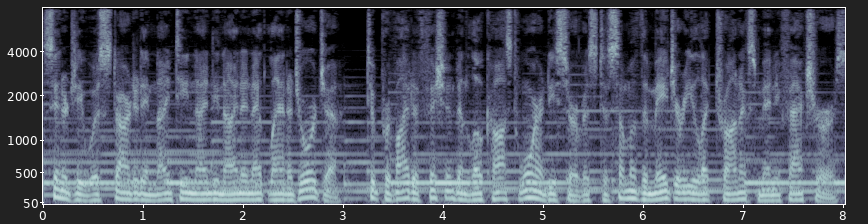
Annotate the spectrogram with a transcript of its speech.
Cynergy was started in 1999 in Atlanta, Georgia, to provide efficient and low-cost warranty service to some of the major electronics manufacturers.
